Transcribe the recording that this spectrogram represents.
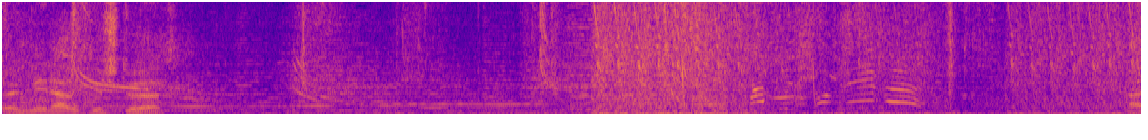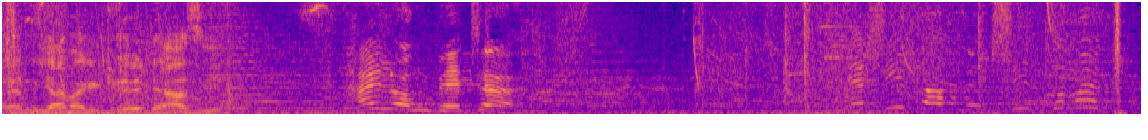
Irgendwen habe ich gestört. Ah, der hat mich einmal gegrillt, der Asi. Heilung bitte! Er schießt auf mich. Schießt zurück.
